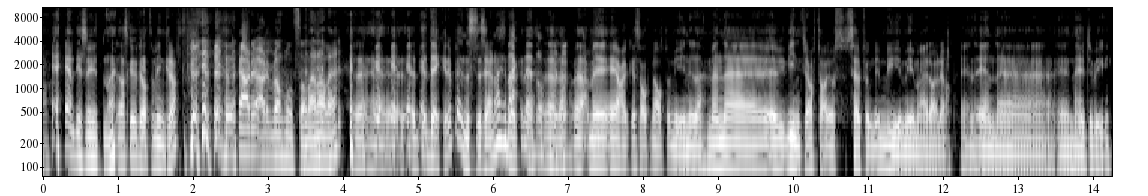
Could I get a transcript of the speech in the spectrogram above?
enn disse hyttene. Da skal vi prate om vindkraft. Ja, er, du, er du blant motstanderne av det? Eh, Det er ikke det peneste, ser nei. Det er ikke det. Men jeg har ikke satt meg altfor mye inn i det. Men uh, vindkraft har jo selvfølgelig mye, mye mer areal enn en, en enn hyttebygging.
